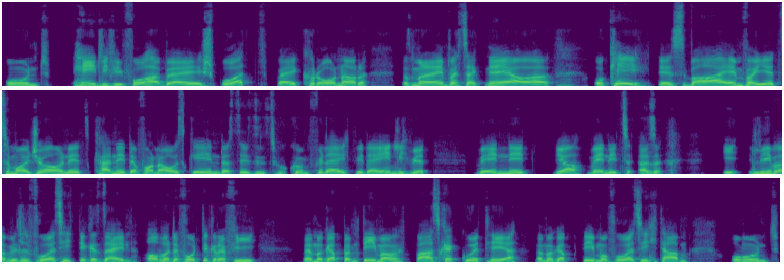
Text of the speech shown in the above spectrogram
Und ähnlich wie vorher bei Sport, bei Corona, dass man einfach sagt, naja, okay, das war einfach jetzt mal schon und jetzt kann ich davon ausgehen, dass das in Zukunft vielleicht wieder ähnlich wird. Wenn nicht, ja, wenn nicht, also lieber ein bisschen vorsichtiger sein, aber der Fotografie, wenn wir gerade beim Thema passt gut her, wenn wir gerade Thema Vorsicht haben und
